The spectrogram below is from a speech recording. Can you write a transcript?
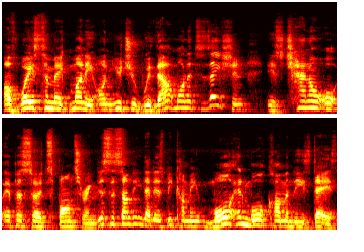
of ways to make money on YouTube without monetization is channel or episode sponsoring. This is something that is becoming more and more common these days.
